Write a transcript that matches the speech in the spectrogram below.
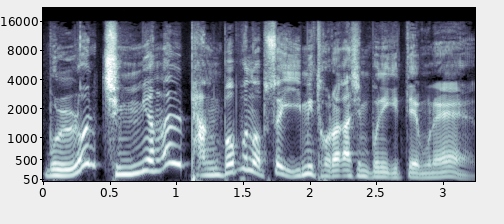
물론 증명할 방법은 없어 이미 돌아가신 분이기 때문에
